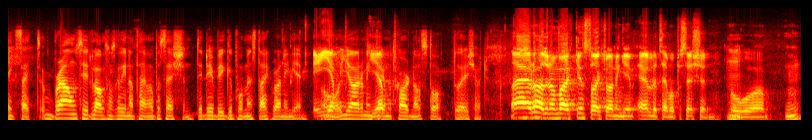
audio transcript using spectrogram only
exakt. Browns är ett lag som ska vinna time of possession. Det är det bygger på med en stark running game. Japp, Och gör de inte japp. det mot Cardinals då, då är det kört. Nej, då hade de varken stark running game eller tempo possession. Och, mm.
